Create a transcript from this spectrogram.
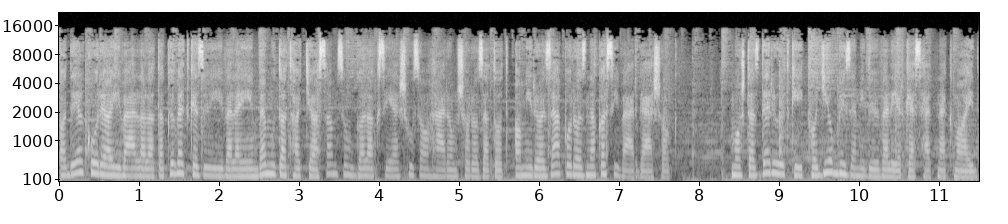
A dél-koreai vállalat a következő év elején bemutathatja a Samsung Galaxy S23 sorozatot, amiről záporoznak a szivárgások. Most az derült ki, hogy jobb üzemidővel érkezhetnek majd.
